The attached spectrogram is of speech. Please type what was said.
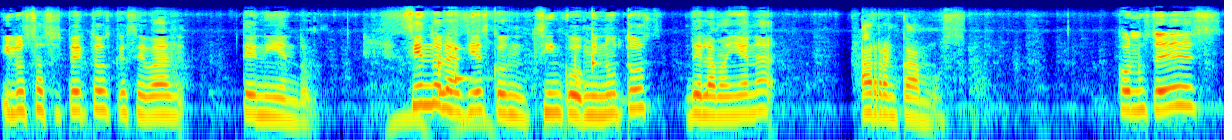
y los aspectos que se van teniendo. Siendo las 10 con 5 minutos de la mañana, arrancamos. Con ustedes,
